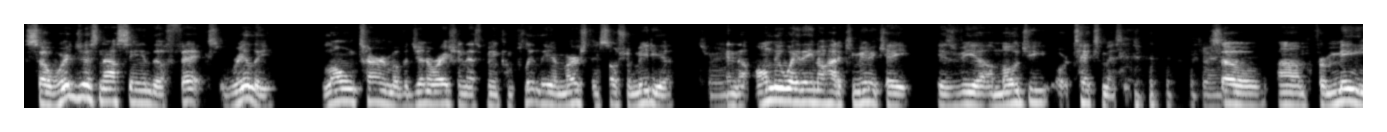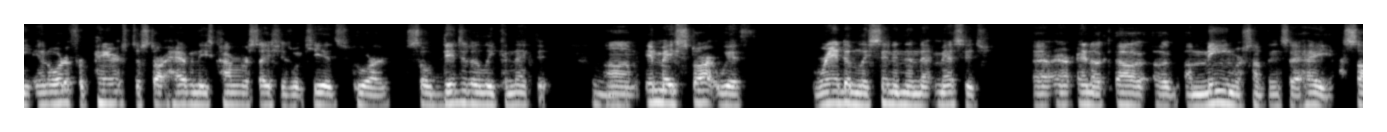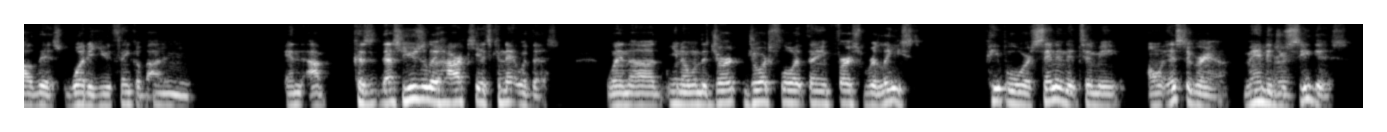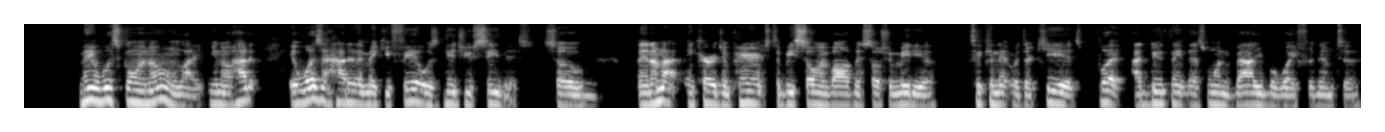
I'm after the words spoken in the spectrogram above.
So we're just now seeing the effects, really, long term, of a generation that's been completely immersed in social media, right. and the only way they know how to communicate is via emoji or text message. Right. So um, for me, in order for parents to start having these conversations with kids who are so digitally connected, Mm. um, it may start with randomly sending them that message uh, and a, a, a, meme or something. Say, hey, I saw this. What do you think about it? Mm. And I, because that's usually how our kids connect with us. When uh, you know, when the George, George Floyd thing first released, people were sending it to me on Instagram. Man, did you see this? Man, what's going on? Like, you know, how did it wasn't how did it make you feel? It was did you see this? So Mm. and I'm not encouraging parents to be so involved in social media to connect with their kids, but I do think that's one valuable way for them to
